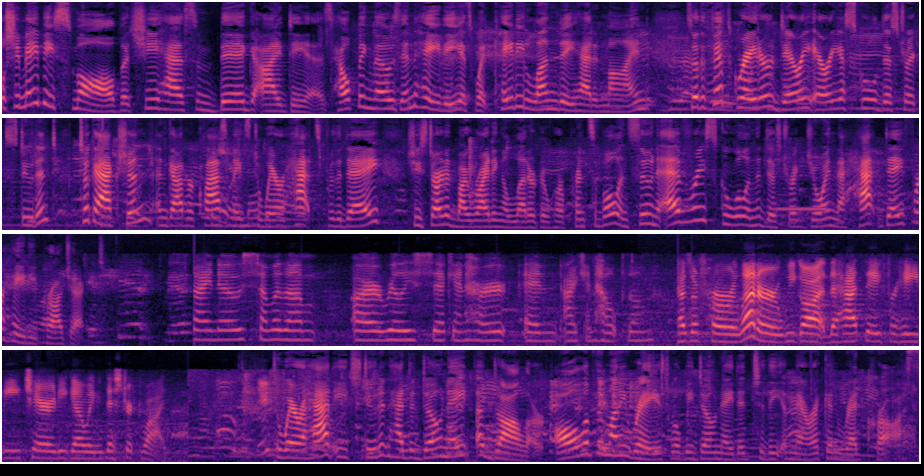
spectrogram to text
Well, she may be small, but she has some big ideas. Helping those in Haiti is what Katie Lundy had in mind. So the fifth grader, Derry Area School District student, took action and got her classmates to wear hats for the day. She started by writing a letter to her principal, and soon every school in the district joined the Hat Day for Haiti project. I know some of them are really sick and hurt, and I can help them. Because of her letter, we got the Hat Day for Haiti charity going district wide. To wear a hat, each student had to donate a dollar. All of the money raised will be donated to the American Red Cross.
